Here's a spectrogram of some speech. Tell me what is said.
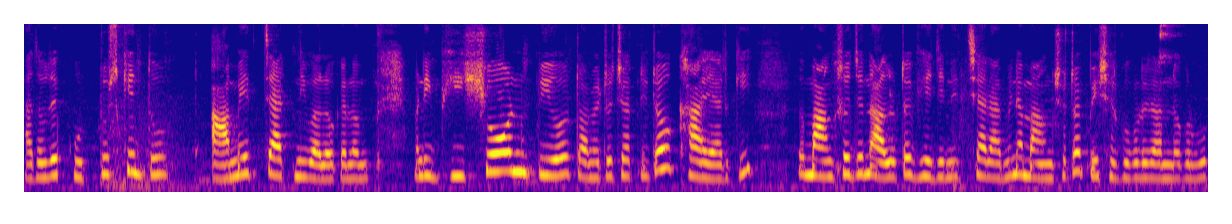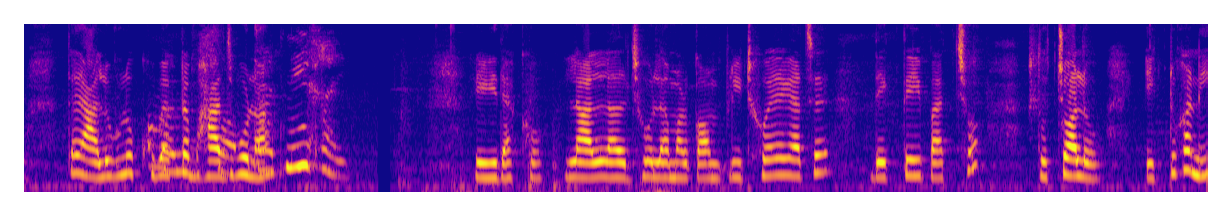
আর তোমাদের কুট্টুস কিন্তু আমের চাটনি বলো কেন? মানে ভীষণ প্রিয় টমেটো চাটনিটাও খায় আর কি। তো মাংসের জন্য আলুটা ভেজে নিচ্ছে আর আমি না মাংসটা প্রেশার কুকারে রান্না করব। তাই আলুগুলো খুব একটা ভাজবো না। খাই। এই দেখো, লাল লাল ঝোল আমার কমপ্লিট হয়ে গেছে, দেখতেই পাচ্ছ। তো চলো, একটুখানি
